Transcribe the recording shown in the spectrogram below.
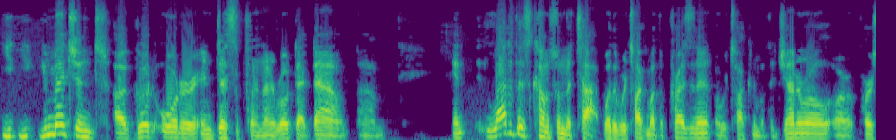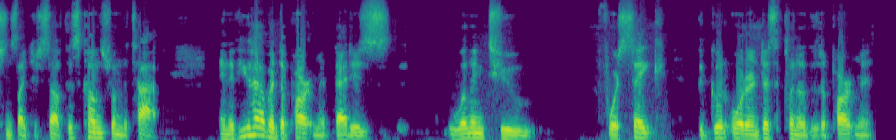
you, you, mentioned a good order and discipline. I wrote that down. Um, and a lot of this comes from the top, whether we're talking about the president or we're talking about the general or persons like yourself. This comes from the top. And if you have a department that is willing to forsake the good order and discipline of the department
